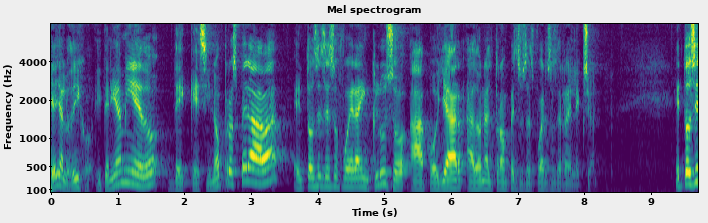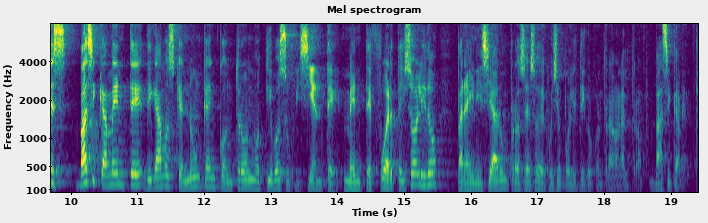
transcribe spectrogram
ella lo dijo, y tenía miedo de que si no prosperaba, entonces eso fuera incluso a apoyar a Donald Trump en sus esfuerzos de reelección. Entonces, básicamente, digamos que nunca encontró un motivo suficientemente fuerte y sólido para iniciar un proceso de juicio político contra Donald Trump, básicamente,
